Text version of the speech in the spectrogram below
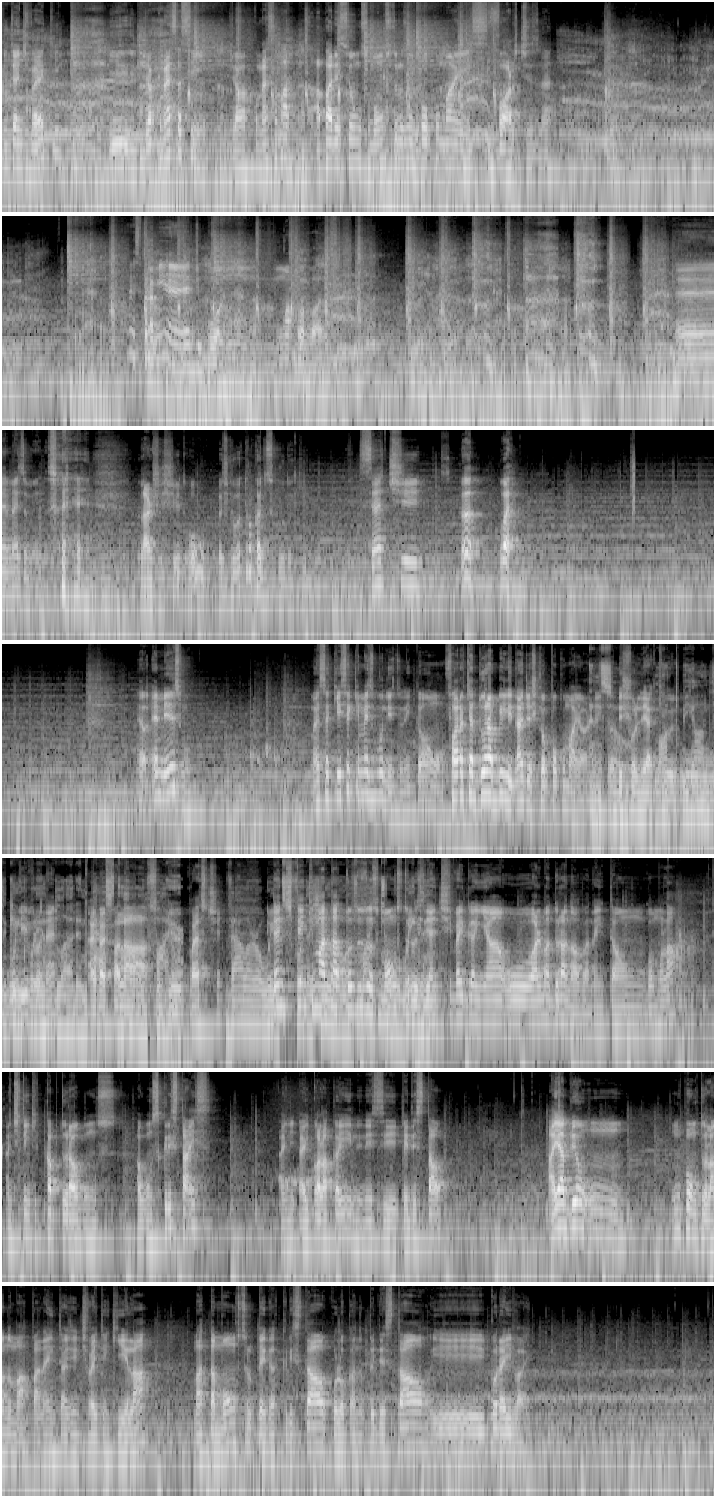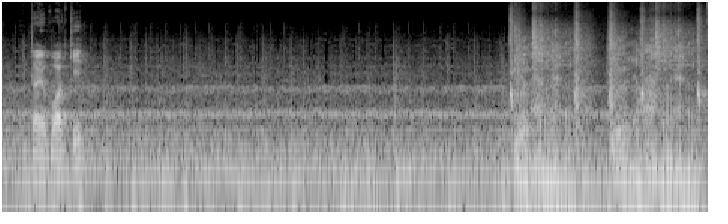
Então a gente vai aqui e já começa assim, já começa a aparecer uns monstros um pouco mais fortes, né? Mas pra mim é, é de boa, não, não apavora. É mais ou menos. Large Shield. Oh, acho que eu vou trocar de escudo aqui. 7 ah, ué. É, é, mesmo. Mas esse aqui, esse aqui é mais bonito, né? Então, fora que a durabilidade acho que é um pouco maior, né? Então deixa eu ler aqui o, o, o livro, né? Aí vai falar sobre o quest. Então a gente tem que matar todos os monstros e a gente vai ganhar o armadura nova, né? Então, vamos lá. A gente tem que capturar alguns, alguns cristais. Aí, aí coloca aí nesse pedestal. Aí abriu um, um ponto lá no mapa, né? Então a gente vai ter que ir lá, matar monstro, pegar cristal, colocar no pedestal e por aí vai. Então eu vou aqui.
